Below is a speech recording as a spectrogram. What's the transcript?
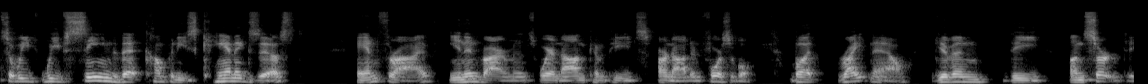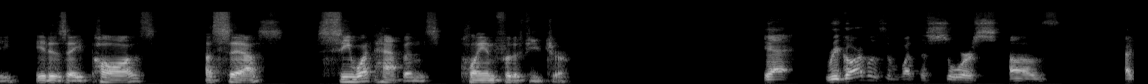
so we've we've seen that companies can exist and thrive in environments where non-competes are not enforceable. But right now, given the uncertainty, it is a pause, assess, see what happens, plan for the future. Yeah, regardless of what the source of a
